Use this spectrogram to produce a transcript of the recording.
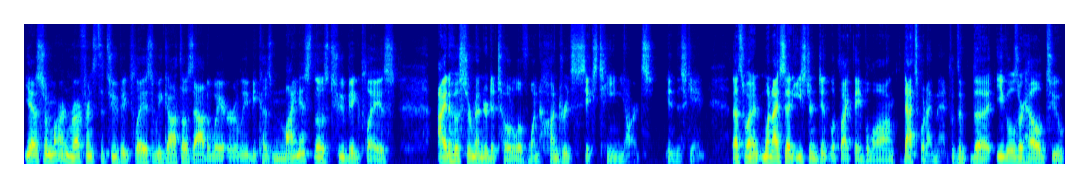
Yeah, so Martin referenced the two big plays. We got those out of the way early because minus those two big plays, Idaho surrendered a total of 116 yards in this game. That's when when I said Eastern didn't look like they belong. That's what I meant. The, the Eagles are held to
